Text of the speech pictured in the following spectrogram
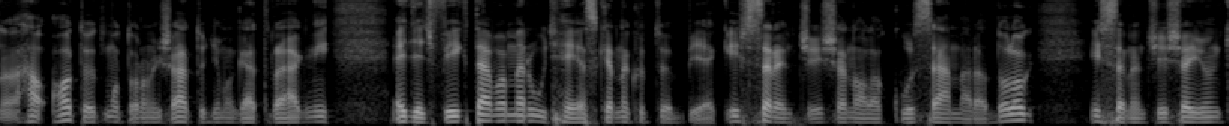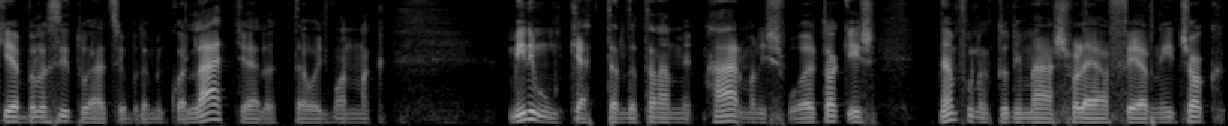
6-5 motoron is át tudja magát rágni egy-egy féktával, mert úgy helyezkednek a többiek. És szerencsésen alakul számára a dolog, és szerencsésen jön ki ebből a szituációból. De amikor látja előtte, hogy vannak minimum ketten, de talán hárman is voltak, és nem fognak tudni máshol elférni, csak,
